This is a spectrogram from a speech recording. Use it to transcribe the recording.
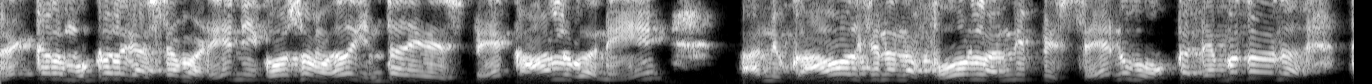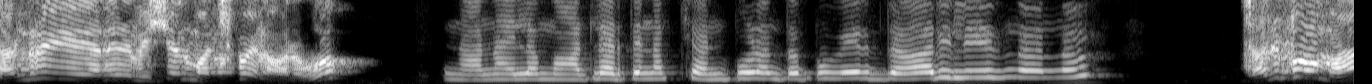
రెక్కలు ముక్కలు కష్టపడి నీ కోసం ఇంత చేస్తే కాళ్ళు కొని నువ్వు కావాల్సిన నా ఫోన్లు అన్ని ఇప్పిస్తే నువ్వు ఒక్క దెబ్బతో తండ్రి అనే విషయాన్ని మర్చిపోయినావు నువ్వు? నాన్న ఇలా మాట్లాడితే నాకు చనిపోవడం తప్ప వేరే దారి లేదు నాన్న. చనిపోమ్మా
